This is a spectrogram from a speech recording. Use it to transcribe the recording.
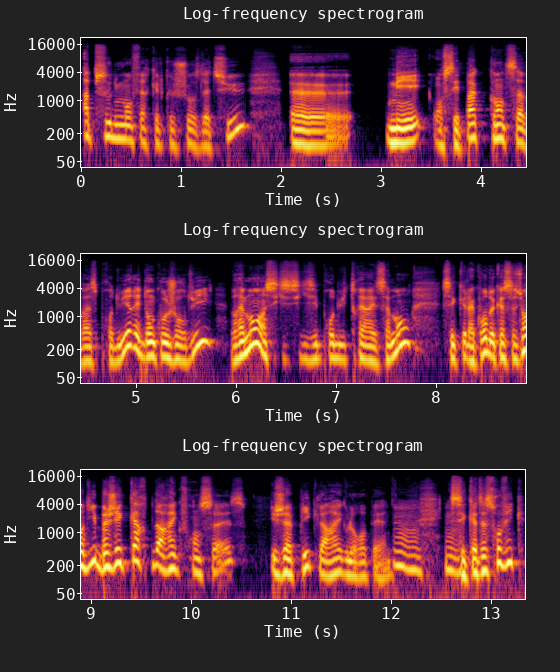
absolument faire quelque chose là-dessus. Euh, mais on ne sait pas quand ça va se produire. Et donc aujourd'hui, vraiment, ce qui s'est produit très récemment, c'est que la Cour de cassation a dit bah, j'écarte la règle française j'applique la règle européenne. Mmh, mmh. C'est catastrophique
